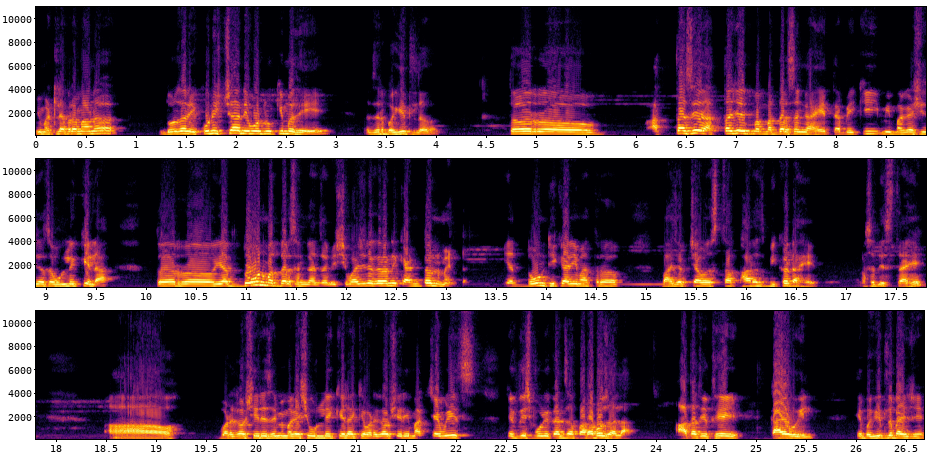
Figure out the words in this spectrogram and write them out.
मी म्हटल्याप्रमाणे दोन हजार एकोणीसच्या निवडणुकीमध्ये जर बघितलं तर आत्ताचे आत्ता जे मतदारसंघ आहेत त्यापैकी मी मगाशी ज्याचा उल्लेख केला तर या दोन मतदारसंघांचा मी शिवाजीनगर आणि कॅन्टोन्मेंट या दोन ठिकाणी मात्र भाजपची अवस्था फारच बिकट आहे असं दिसतं आहे. वडगाव शेरीचा मी मगाशी उल्लेख केला की वडगाव शेरी मागच्या वेळीच जगदीश मुळीकांचा पराभव झाला. आता तिथे काय होईल हे बघितलं पाहिजे.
